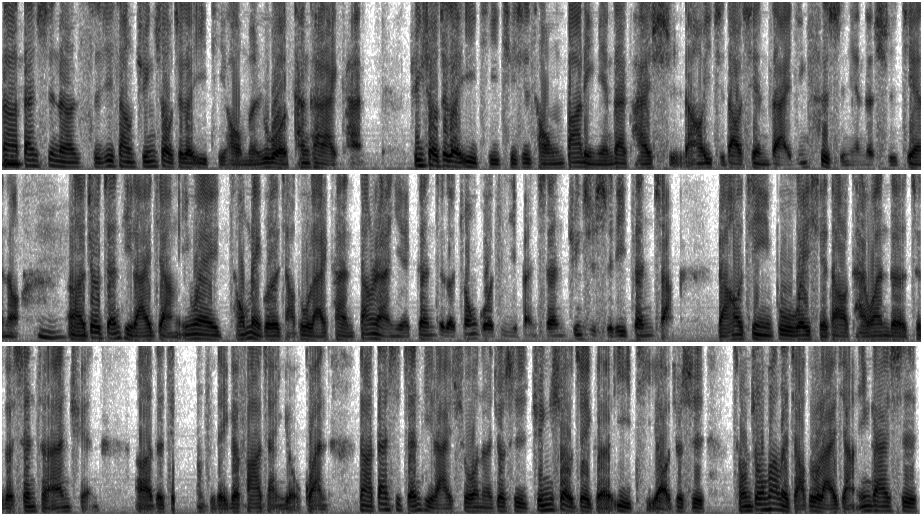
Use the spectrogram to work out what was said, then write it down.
那但是呢，实际上军售这个议题哈，我们如果摊开来看，军售这个议题其实从八零年代开始，然后一直到现在已经四十年的时间哦。呃，就整体来讲，因为从美国的角度来看，当然也跟这个中国自己本身军事实力增长。然后进一步威胁到台湾的这个生存安全，呃的这样子的一个发展有关。那但是整体来说呢，就是军售这个议题哦，就是从中方的角度来讲，应该是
